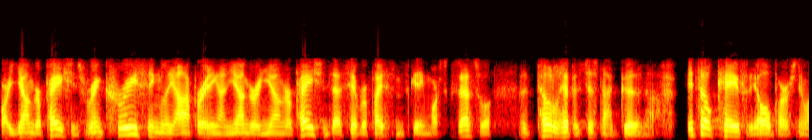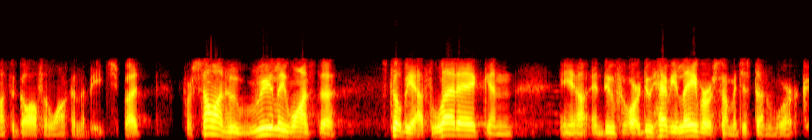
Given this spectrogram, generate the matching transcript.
our younger patients. We're increasingly operating on younger and younger patients. As hip replacement is getting more successful. The total hip is just not good enough. It's okay for the old person who wants to golf and walk on the beach, but for someone who really wants to still be athletic and you know, and do or do heavy labor or something, it just doesn't work.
